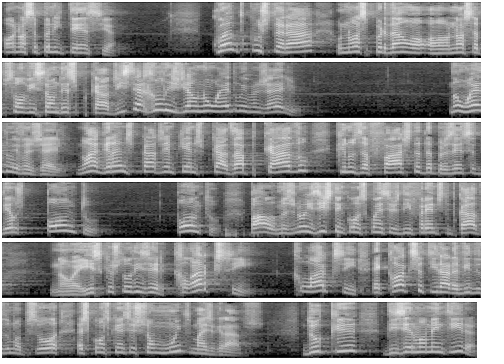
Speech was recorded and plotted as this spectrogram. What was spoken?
ou a nossa penitência. Quanto custará o nosso perdão ou a nossa absolvição desses pecados? Isso é religião, não é do Evangelho. Não é do Evangelho. Não há grandes pecados nem pequenos pecados. Há pecado que nos afasta da presença de Deus. Ponto. Ponto. Paulo, mas não existem consequências diferentes do pecado? Não é isso que eu estou a dizer. Claro que sim. Claro que sim. É claro que se eu tirar a vida de uma pessoa, as consequências são muito mais graves do que dizer uma mentira.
